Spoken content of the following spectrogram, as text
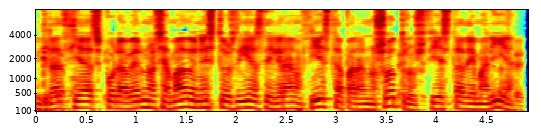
Gracias por habernos llamado en estos días de gran fiesta para nosotros, fiesta de María.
